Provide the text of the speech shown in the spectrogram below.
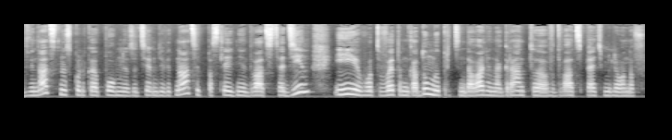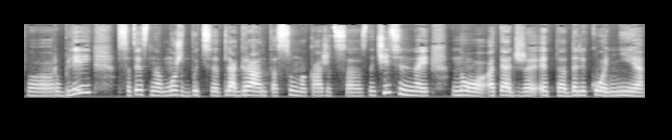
12, э, насколько я помню, затем 19, последние 21. И вот в этом году мы претендовали на грант э, в 25 миллионов э, рублей. Соответственно, может быть, для гранта сумма кажется значительной, но, опять же, это далеко не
